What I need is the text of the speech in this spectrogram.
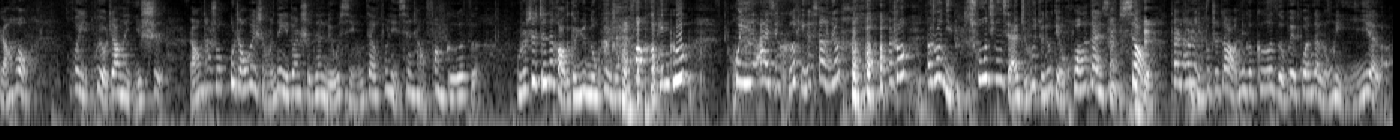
然后会会有这样的仪式。然后他说不知道为什么那一段时间流行在婚礼现场放鸽子，我说这真的搞得跟运动会似的，还放和平鸽，婚姻、爱情、和平的象征。他说：“他说你初听起来只会觉得有点荒诞，想笑，但是他说你不知道，那个鸽子被关在笼里一夜了，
